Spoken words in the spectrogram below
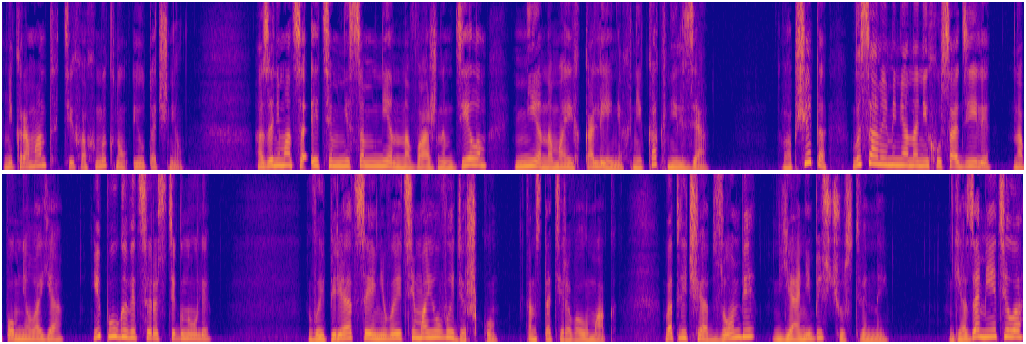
Некромант тихо хмыкнул и уточнил. «А заниматься этим, несомненно, важным делом не на моих коленях никак нельзя». «Вообще-то вы сами меня на них усадили», — напомнила я. «И пуговицы расстегнули». «Вы переоцениваете мою выдержку», — констатировал маг. «В отличие от зомби, я не бесчувственный». «Я заметила»,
